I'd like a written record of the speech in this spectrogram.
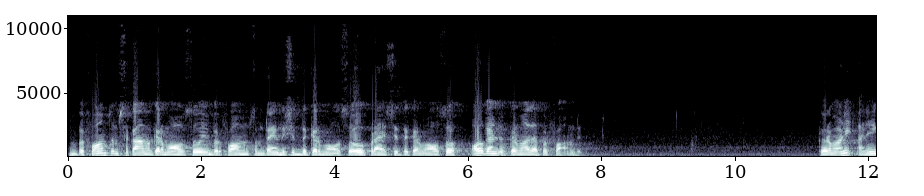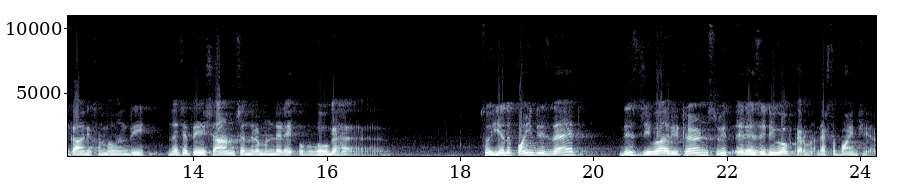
He performs some sakama karma also, he performs sometimes nishiddha karma also, prayaschitta karma also, all kinds of karmas are performed. कर्माणि अनेकानि संभवन्ति न च तेषां चंद्रमंडले उपभोग So here the point is that this jiva returns with a residue of karma. That's the point here.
